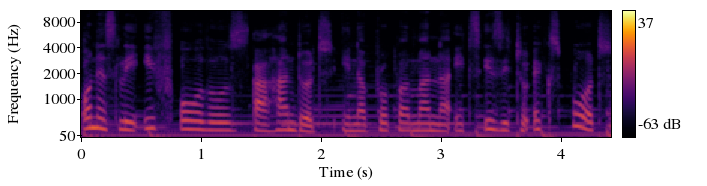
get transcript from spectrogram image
Honestly, if all those are handled in a proper manner, it's easy to export.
